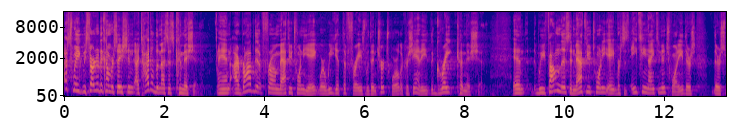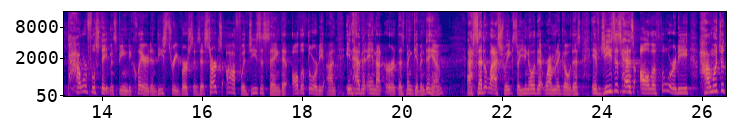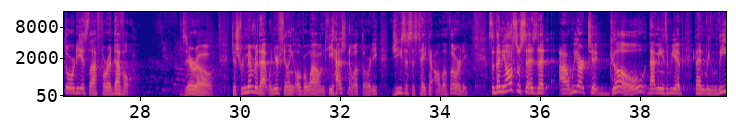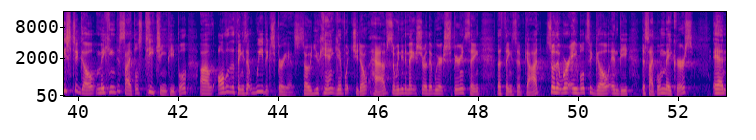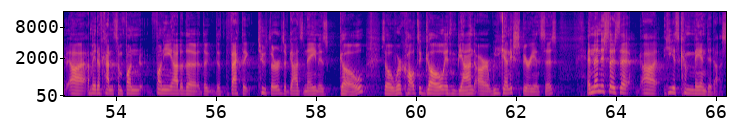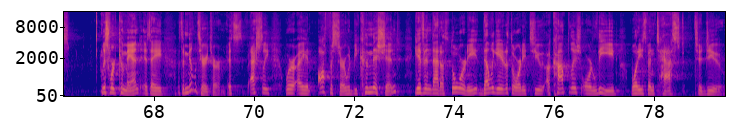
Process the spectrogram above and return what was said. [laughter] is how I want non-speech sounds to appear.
last week we started a conversation. I titled the message Commission. And I robbed it from Matthew 28, where we get the phrase within church world or Christianity, the Great Commission. And we found this in Matthew 28, verses 18, 19, and 20. There's, there's powerful statements being declared in these three verses. It starts off with Jesus saying that all authority on, in heaven and on earth has been given to him. I said it last week, so you know that where I'm going to go with this. If Jesus has all authority, how much authority is left for a devil? Zero. Zero. Just remember that when you're feeling overwhelmed. He has no authority. Jesus has taken all authority. So then he also says that uh, we are to go. That means we have been released to go, making disciples, teaching people uh, all of the things that we've experienced. So you can't give what you don't have. So we need to make sure that we're experiencing the things of God so that we're able to go and be disciple makers. And uh, I made a kind of some fun, funny out of the, the, the fact that two thirds of God's name is go. So we're called to go beyond our weekend experiences. And then it says that uh, he has commanded us. This word command is a, it's a military term. It's actually where a, an officer would be commissioned, given that authority, delegated authority, to accomplish or lead what he's been tasked to do.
